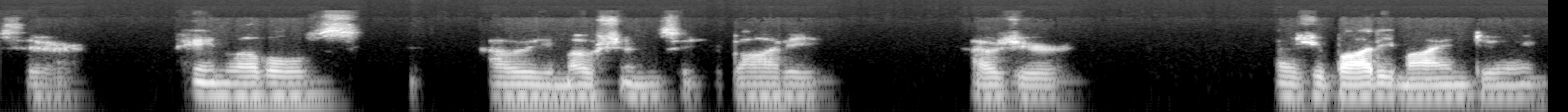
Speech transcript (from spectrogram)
Is there pain levels? How are the emotions in your body? How's your How's your body mind doing?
